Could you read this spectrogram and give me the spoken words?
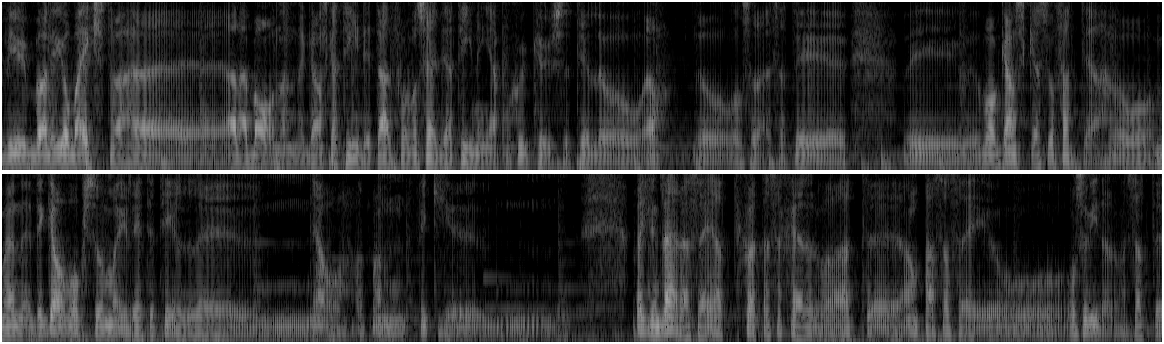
vi började jobba extra, eh, alla barnen, ganska tidigt. Allt från att sälja tidningar på sjukhuset till och, ja, och, och sådär. Så att det, vi var ganska så fattiga. Och, men det gav också möjligheter till eh, ja, att man fick eh, verkligen lära sig att sköta sig själv och att eh, anpassa sig och, och så vidare. Så att, eh,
